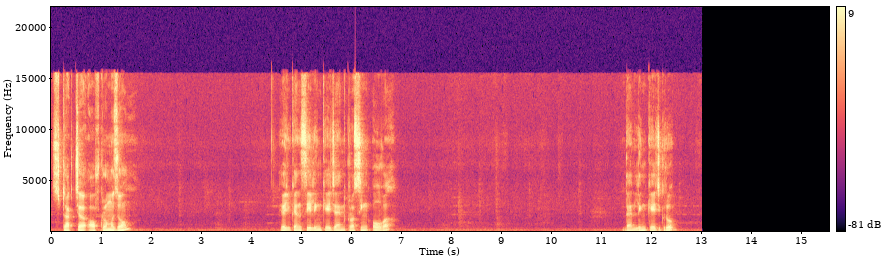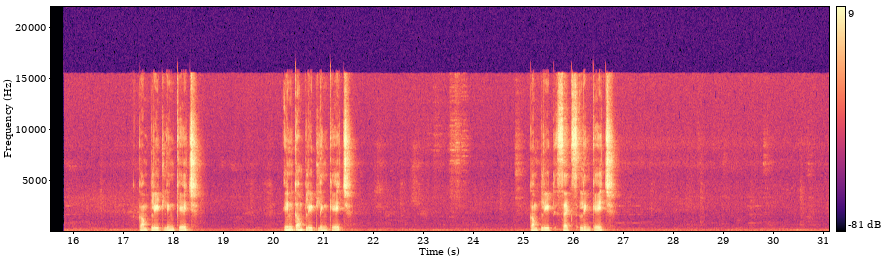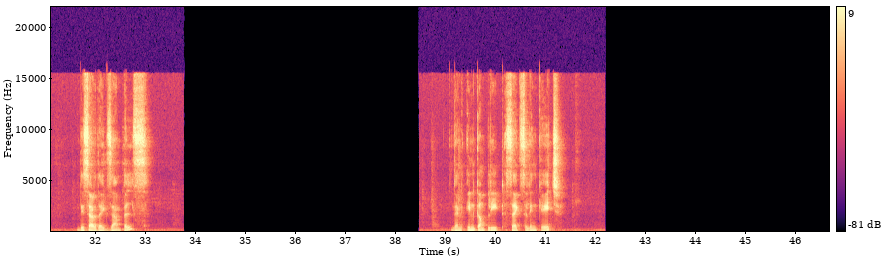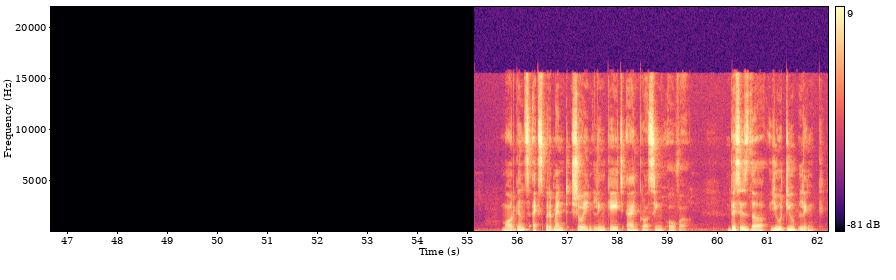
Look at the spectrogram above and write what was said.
Structure of chromosome. Here you can see linkage and crossing over. Then linkage group. Complete linkage. Incomplete linkage. Complete sex linkage. These are the examples. Then incomplete sex linkage Morgan's experiment showing linkage and crossing over. This is the YouTube link.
